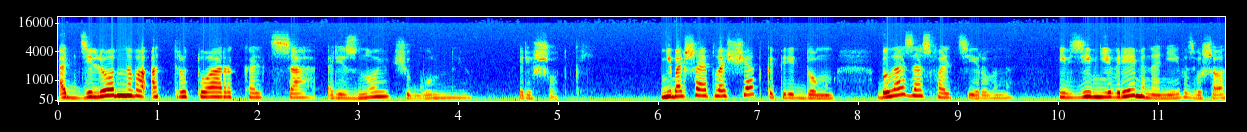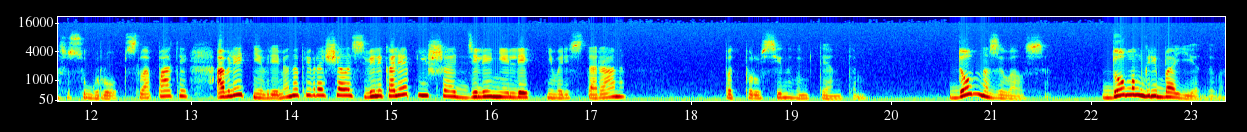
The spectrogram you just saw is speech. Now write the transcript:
отделенного от тротуара кольца резною чугунную решеткой. Небольшая площадка перед домом была заасфальтирована, и в зимнее время на ней возвышался сугроб с лопатой, а в летнее время она превращалась в великолепнейшее отделение летнего ресторана под парусиновым тентом. Дом назывался домом Грибоедова,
